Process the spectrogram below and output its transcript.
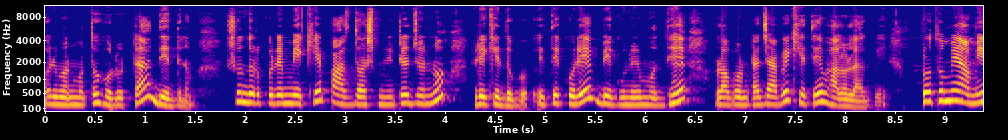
পরিমাণ মতো হলুদটা দিয়ে দিলাম। সুন্দর করে মেখে পাঁচ দশ মিনিটের জন্য রেখে দেবো। এতে করে বেগুনের মধ্যে লবণটা যাবে, খেতে ভালো লাগবে। প্রথমে আমি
